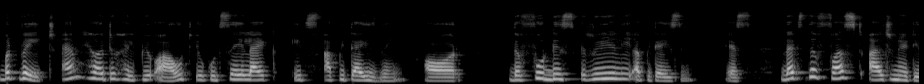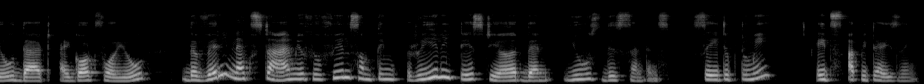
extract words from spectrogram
But wait, I am here to help you out. You could say, like, it's appetizing or the food is really appetizing. Yes, that's the first alternative that I got for you. The very next time, if you feel something really tastier, then use this sentence. Say it up to me. It's appetizing.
